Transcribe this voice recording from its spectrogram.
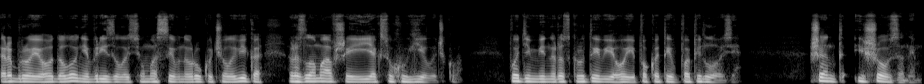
Ребро його долоні врізалось у масивну руку чоловіка, розламавши її як суху гілочку. Потім він розкрутив його і покотив по підлозі. Шент ішов за ним.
